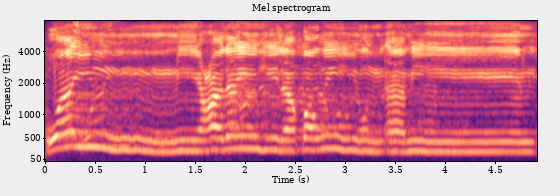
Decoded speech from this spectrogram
وإني عليه لقوي أمين.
